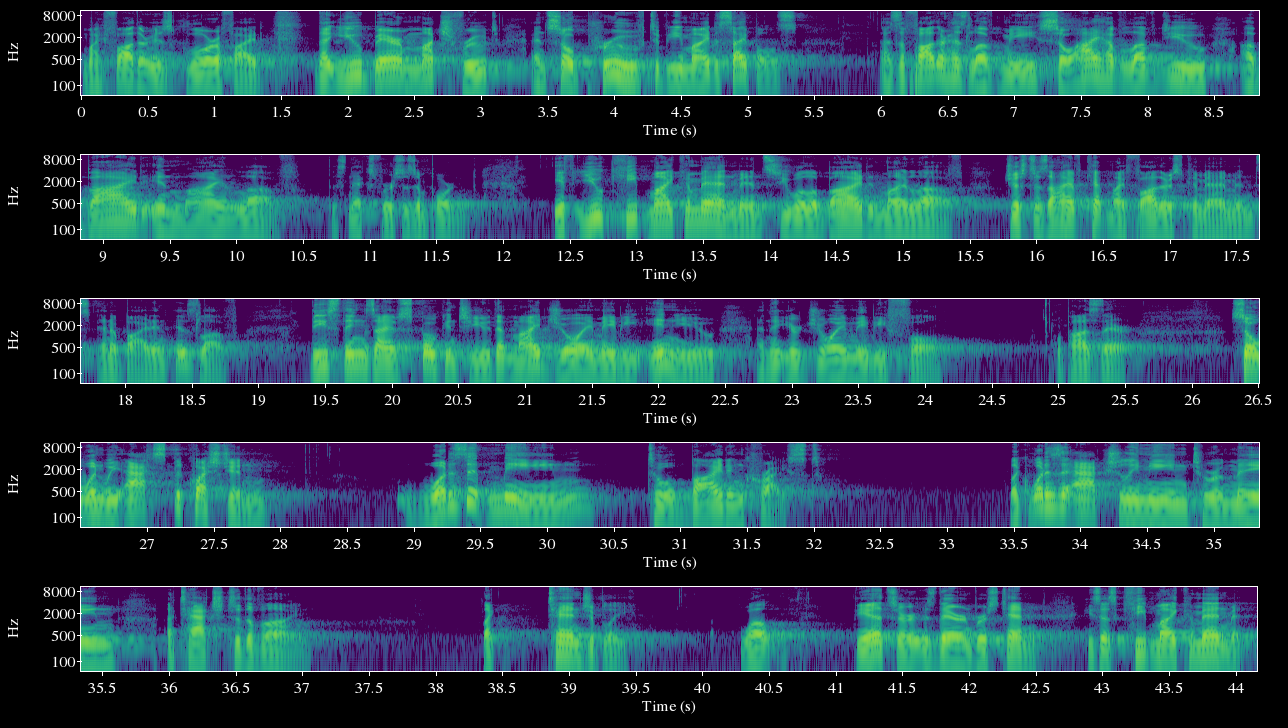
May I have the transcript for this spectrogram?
my Father is glorified, that you bear much fruit and so prove to be my disciples. As the Father has loved me, so I have loved you. Abide in my love. This next verse is important. If you keep my commandments, you will abide in my love, just as I have kept my Father's commandments and abide in his love. These things I have spoken to you, that my joy may be in you and that your joy may be full. We'll pause there. So, when we ask the question, what does it mean to abide in Christ? Like, what does it actually mean to remain attached to the vine? Like, tangibly. Well, the answer is there in verse 10. He says, Keep my commandment.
